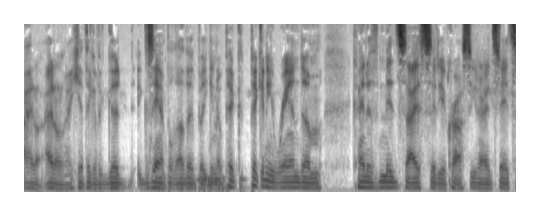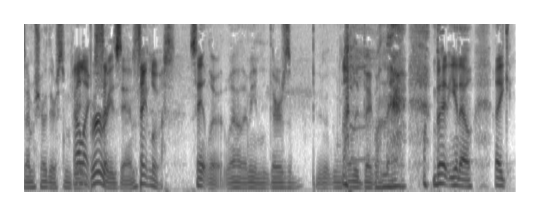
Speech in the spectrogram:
I don't I don't I can't think of a good example of it, but you know pick pick any random kind of mid-sized city across the United States and I'm sure there's some great like breweries St. in. St. Louis. St. Louis. Well, I mean, there's a really big one there, but you know, like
